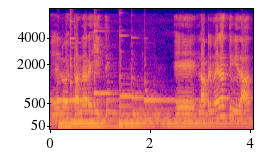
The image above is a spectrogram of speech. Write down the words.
los estándares ITE, la primera actividad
